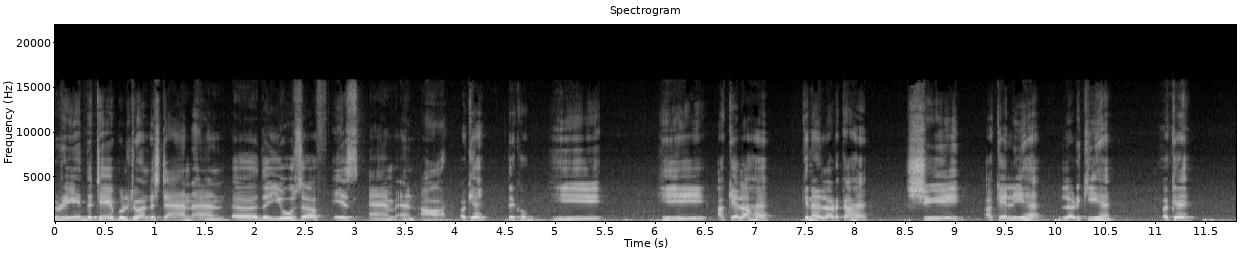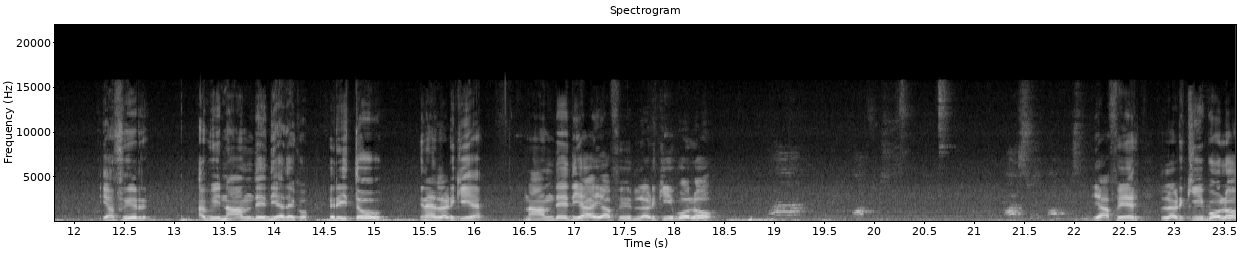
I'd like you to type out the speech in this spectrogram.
read the table to understand and the use of is am and are okay देखो ही ही अकेला है कि नहीं? लड़का है? शी अकेली है, लड़की है ओके okay? या फिर अभी नाम दे दिया, देखो। रितु ना लड़की है? नाम दे दिया या फिर लड़की बोलो? या फिर लड़की बोलो?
